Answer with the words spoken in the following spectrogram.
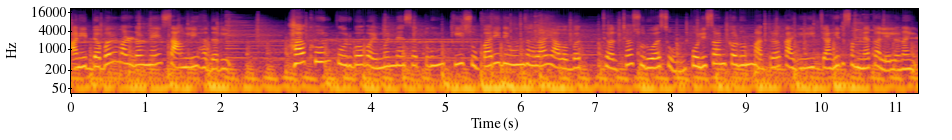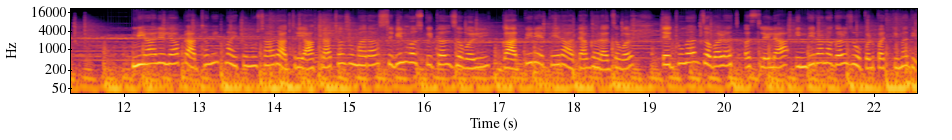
आणि डबल मर्डरने सांगली हदरली. हा खून पूर्व वैमनस्यातून की सुपारी देऊन झाला याबाबत चर्चा सुरू असून पोलिसांकडून मात्र काहीही जाहीर सांगण्यात आलेलं नाही. मिळालेल्या प्राथमिक माहितीनुसार रात्री अकराच्या सुमारास सिव्हिल हॉस्पिटल जवळील गारपीर येथे राहत्या घराजवळ तेथूनच जवळच असलेल्या इंदिरानगर झोपडपट्टीमध्ये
